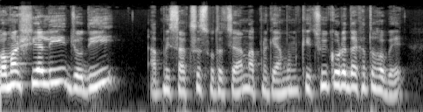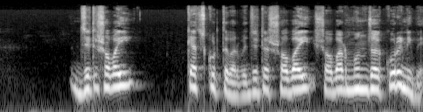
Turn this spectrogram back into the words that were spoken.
কমার্শিয়ালি যদি আপনি সাকসেস হতে চান, আপনাকে এমন কিছুই করে দেখাতে হবে, যেটা সবাই ক্যাচ করতে পারবে, যেটা সবাই, সবার মন জয় করে নিবে।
